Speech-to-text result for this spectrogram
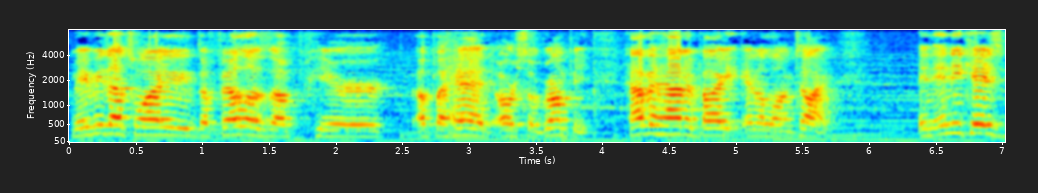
Maybe that's why the fellas up here, up ahead, are so grumpy. Haven't had a bite in a long time. In any case,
